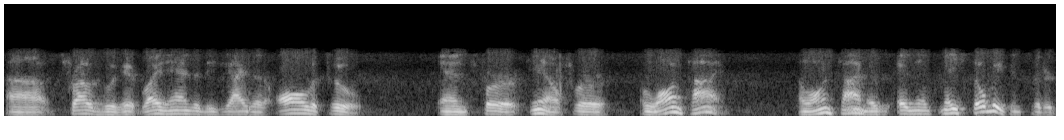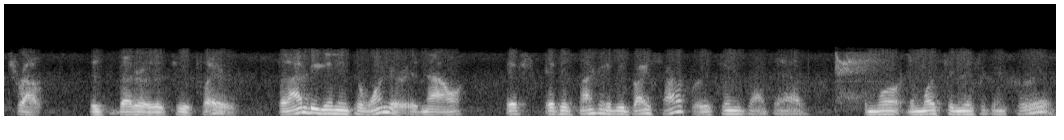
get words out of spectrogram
uh, Trout, who hit right-handed. These guys had all the tools, and for you know for a long time, a long time, and and it may still be considered Trout is better of the two players. But I'm beginning to wonder now if if it's not going to be Bryce Harper, going to have to have the more the more significant career.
